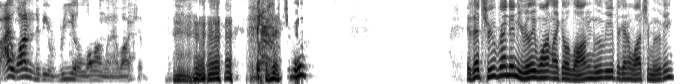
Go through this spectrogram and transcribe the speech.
I want them to be real long when I watch them. Is that true? Is that true, Brendan? You really want like a long movie if you're going to watch a movie?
